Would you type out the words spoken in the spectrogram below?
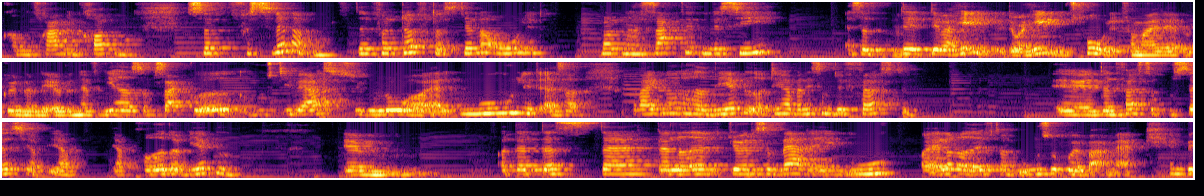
komme frem i kroppen, så forsvinder den. Den fordufter stille og roligt, når den har sagt det, den vil sige. Altså, Mm. det, det, var helt, det var helt utroligt for mig, da jeg begyndte at lave den her, fordi jeg havde som sagt gået hos diverse psykologer og alt muligt. Altså, der var ikke noget, der havde virket, og det her var ligesom det første, øh, den første proces, jeg, jeg, jeg prøvede, der virkede. Øhm, og der, der, der, der lavede jeg, gjorde jeg det så hver dag i en uge, og allerede efter en uge, så kunne jeg bare mærke kæmpe,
